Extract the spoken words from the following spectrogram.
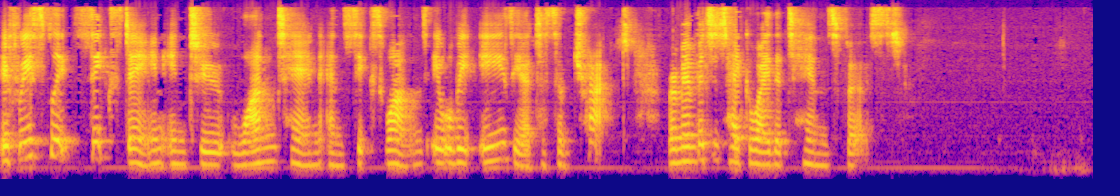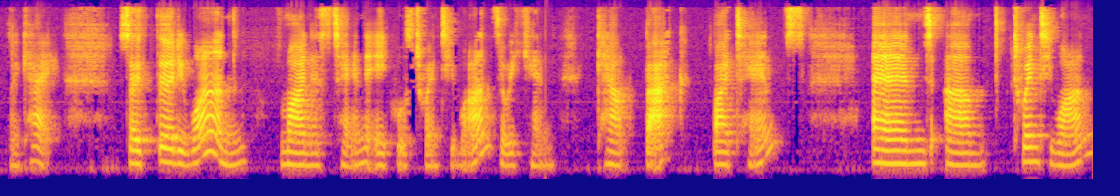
if we split 16 into 110 and 6 ones, it will be easier to subtract. Remember to take away the tens first. Okay, so 31 minus 10 equals 21. So we can count back by tenths. And um, 21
